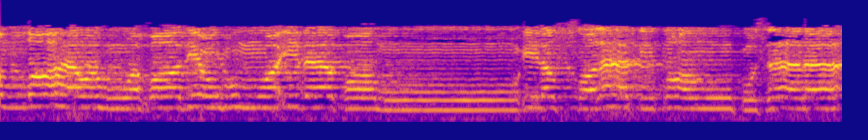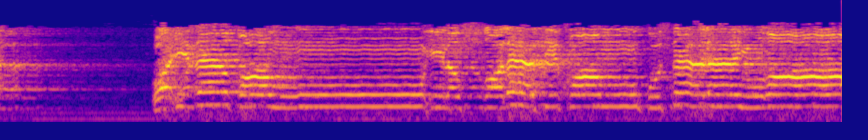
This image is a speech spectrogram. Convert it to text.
اللَّهَ وَهُوَ خَادِعُهُمْ وَإِذَا قَامُوا إِلَى الصَّلَاةِ قَامُوا كُسَالَىٰ وَإِذَا قَامُوا إِلَى الصَّلَاةِ قَامُوا كُسَالَىٰ يُرَاءُونَ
